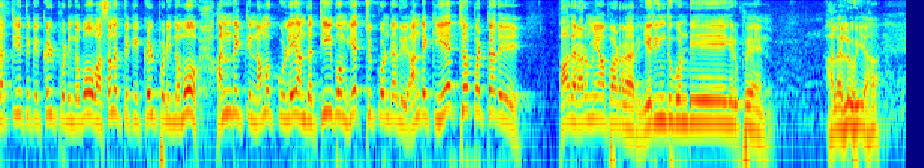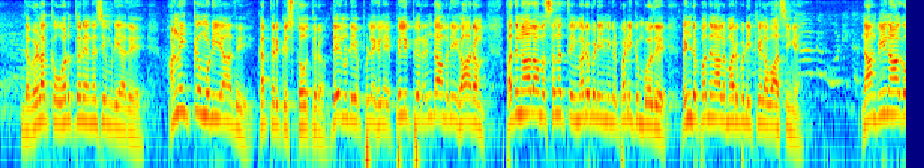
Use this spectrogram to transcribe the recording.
சத்தியத்துக்கு கீழ்ப்படிந்தோமோ வசனத்துக்கு கீழ்ப்படிந்தோமோ அன்றைக்கு நமக்குள்ளே அந்த தீபம் ஏற்றுக்கொண்டது அன்றைக்கு ஏற்றப்பட்டது. ஃபாதர் அருமையாக பாடுறார் எரிந்து கொண்டே இருப்பேன். அலலூயா இந்த விளக்க ஒருத்தர் என்ன செய்ய முடியாது? அணைக்க முடியாது. கத்தருக்கு ஸ்தோத்திரம். தேவனுடைய பிள்ளைகளே பிலிப்பியர் ரெண்டாம் அதிகாரம் பதினாலாம் வசனத்தை மறுபடியும் நீங்கள் படிக்கும்போது ரெண்டு பதினாலு மறுபடி கீழே வாசிங்க. நான் வீணாக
